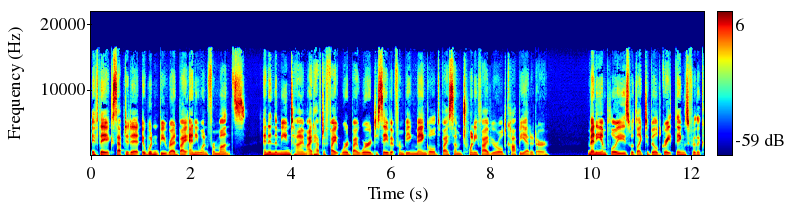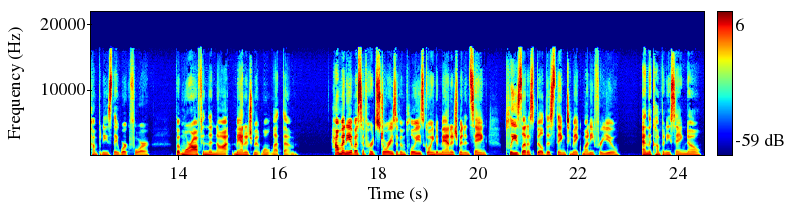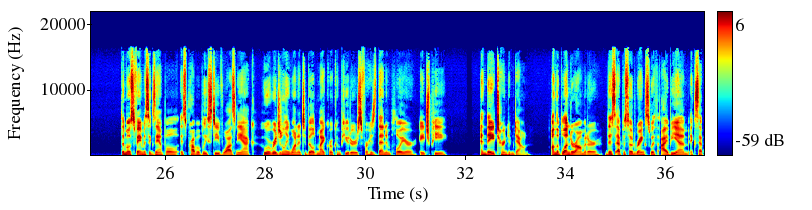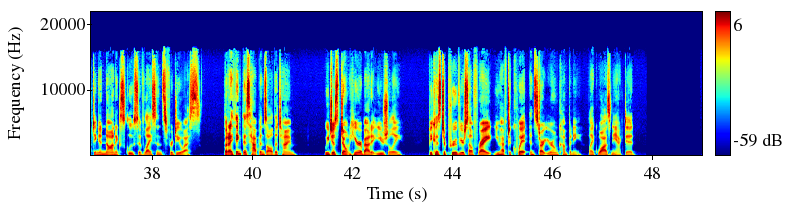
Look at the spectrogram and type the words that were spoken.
If they accepted it, it wouldn't be read by anyone for months. And in the meantime, I'd have to fight word by word to save it from being mangled by some 25 year old copy editor. Many employees would like to build great things for the companies they work for, but more often than not, management won't let them. How many of us have heard stories of employees going to management and saying, please let us build this thing to make money for you, and the company saying no? The most famous example is probably Steve Wozniak, who originally wanted to build microcomputers for his then employer, HP, and they turned him down. On the Blunderometer, this episode ranks with IBM accepting a non exclusive license for DOS. But I think this happens all the time. We just don't hear about it usually. Because to prove yourself right, you have to quit and start your own company, like Wozniak did.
